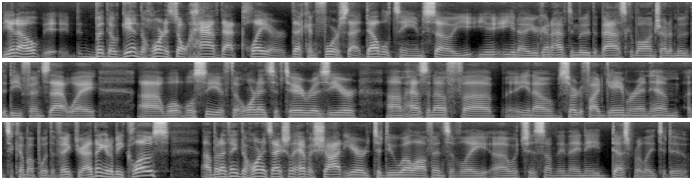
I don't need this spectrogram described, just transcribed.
you know, but again, the Hornets don't have that player that can force that double team. So you you, you know you're going to have to move the basketball and try to move the defense that way. Uh, we'll we'll see if the Hornets, if Terry Rozier um, has enough, uh, you know, certified gamer in him to come up with a victory. I think it'll be close, uh, but I think the Hornets actually have a shot here to do well offensively, uh, which is something they need desperately to do.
